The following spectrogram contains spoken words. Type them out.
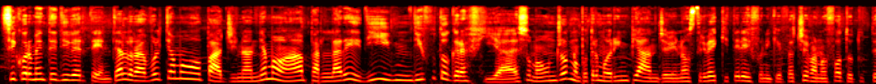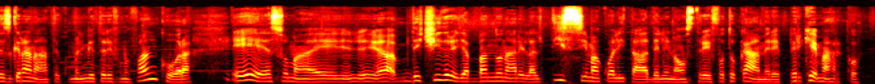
sicuramente divertente. Allora, voltiamo pagina, andiamo a parlare di, di, fotografia. Insomma, un giorno potremo rimpiangere i nostri vecchi telefoni che facevano foto tutte sgranate, come il mio telefono fa ancora, e insomma, e, e, decidere di abbandonare l'altissima qualità delle nostre fotocamere. Perché Marco?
